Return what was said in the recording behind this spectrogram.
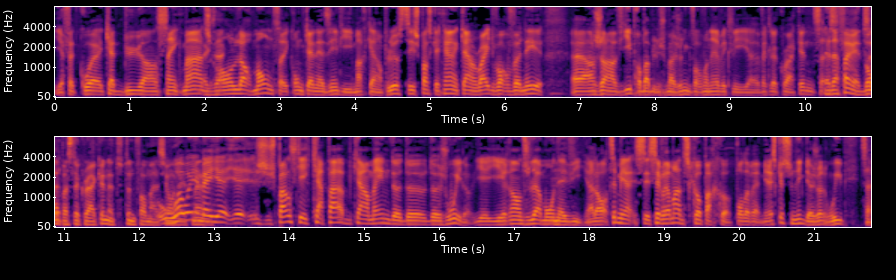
Il a fait quoi? Quatre buts en cinq matchs. Exact. On leur montre ça contre Canadien, puis il marque en plus. Je pense que quand, quand Wright va revenir euh, en janvier, probablement, j'imagine qu'il va revenir avec les avec le Kraken. Ça- L'affaire est bon ça- parce que le Kraken a toute une formation. Ouais, oui, honnêtement. mais euh, euh, je pense qu'il est capable quand même de, de, de jouer. Là. Il, est, il est rendu là, à mon avis. Alors, tu sais, mais c'est c'est vraiment du cas par cas, pour de vrai. Mais est-ce que c'est une ligue de jeunes? Oui, ça,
